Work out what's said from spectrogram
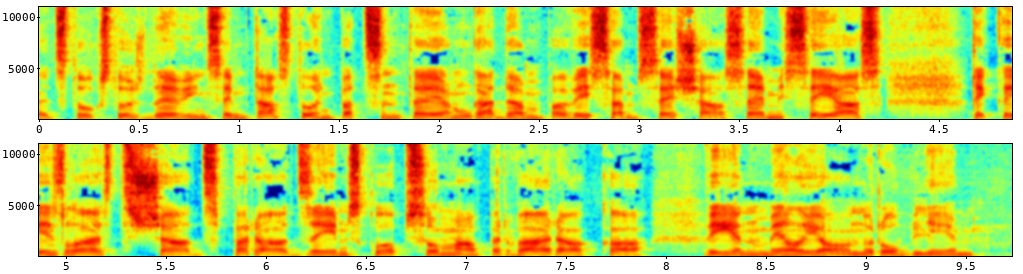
līdz 1918. gadam pavisam sešās emisijās tika izlaistas šādas parādzīmes kopsumā par vairāk kā vienu miljonu rubļiem.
